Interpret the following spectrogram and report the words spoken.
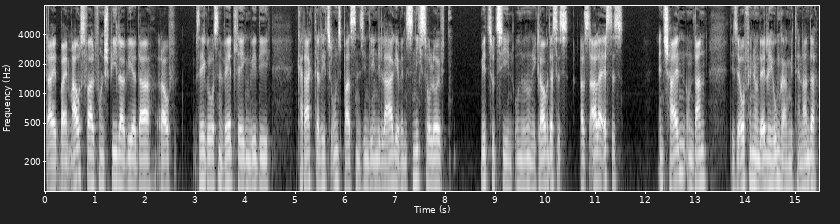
da beim Ausfall von Spielern wir darauf sehr großen Wert legen, wie die charakterlich zu uns passen, sind die in die Lage, wenn es nicht so läuft, mitzuziehen und und und. Ich glaube, das ist als allererstes entscheidend und dann dieser offene und ehrliche Umgang miteinander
